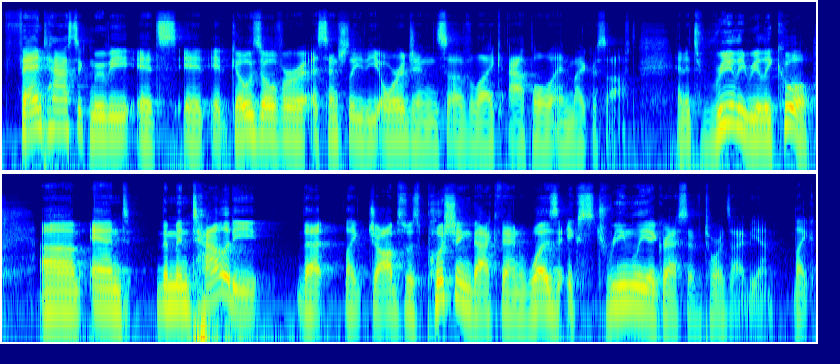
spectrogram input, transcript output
Fantastic movie. It's it it goes over essentially the origins of like Apple and Microsoft, and it's really really cool. Um, and the mentality that like Jobs was pushing back then was extremely aggressive towards IBM. Like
